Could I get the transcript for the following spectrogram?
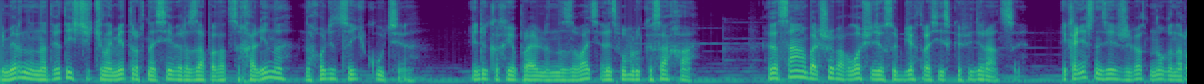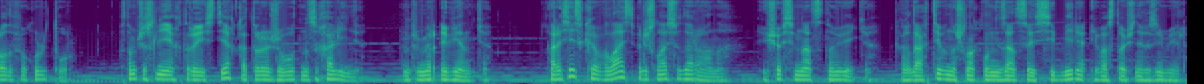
Примерно на 2000 километров на северо-запад от Сахалина находится Якутия, или, как ее правильно называть, Республика Саха. Это самый большой по площади субъект Российской Федерации. И, конечно, здесь живет много народов и культур, в том числе некоторые из тех, которые живут на Сахалине, например, эвенки. А российская власть пришла сюда рано, еще в 17 веке, когда активно шла колонизация Сибири и восточных земель.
